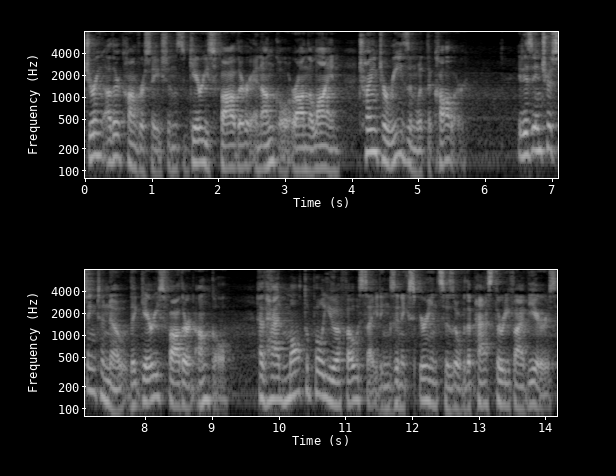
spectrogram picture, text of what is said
During other conversations, Gary's father and uncle are on the line trying to reason with the caller. It is interesting to note that Gary's father and uncle have had multiple UFO sightings and experiences over the past 35 years,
